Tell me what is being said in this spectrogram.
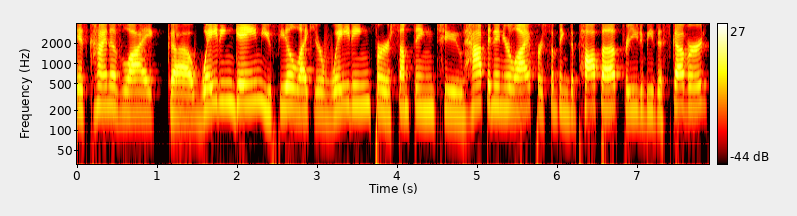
is kind of like a waiting game. You feel like you're waiting for something to happen in your life, for something to pop up, for you to be discovered.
